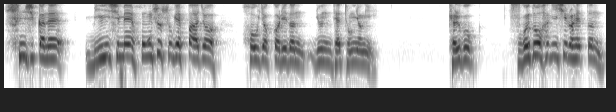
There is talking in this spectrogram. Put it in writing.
순식간에 민심의 홍수 속에 빠져 허우적거리던 윤 대통령이 결국 죽어도 하기 싫어했던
